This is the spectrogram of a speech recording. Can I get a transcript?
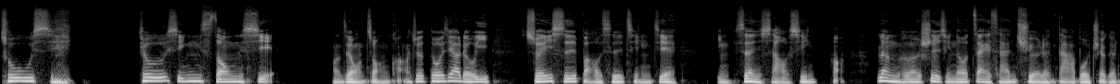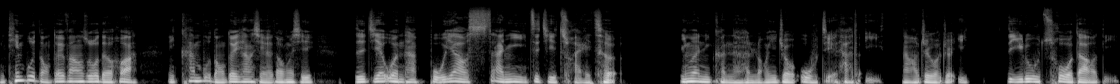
粗心粗心松懈啊这种状况，就多加留意，随时保持警戒。谨慎小心，好，任何事情都再三确认，double check。你听不懂对方说的话，你看不懂对方写的东西，直接问他，不要善意自己揣测，因为你可能很容易就误解他的意思，然后结果就一一路错到底，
